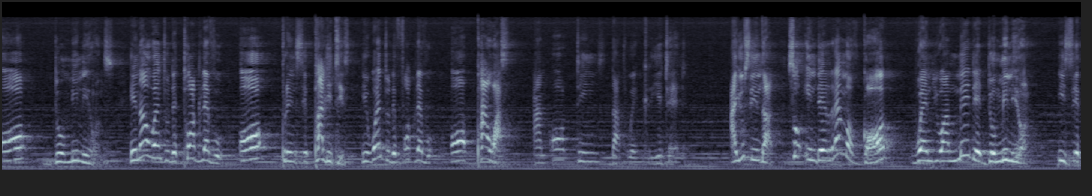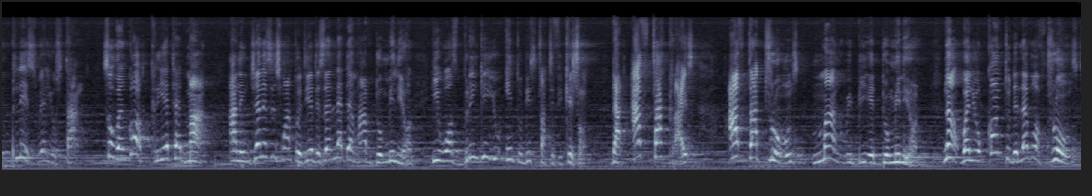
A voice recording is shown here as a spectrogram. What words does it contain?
or dominions. He now went to the third level, or principalities. He went to the fourth level, or powers, and all things that were created. Are you seeing that? So in the realm of God, when you are made a dominion, is a place where you stand. So when God created man, and in Genesis 1 28, they said, Let them have dominion. He was bringing you into this stratification that after Christ, after thrones, man will be a dominion. Now, when you come to the level of thrones,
